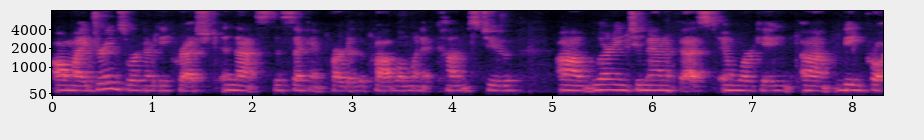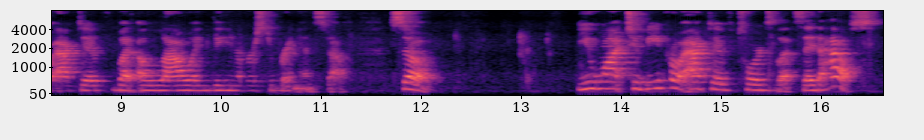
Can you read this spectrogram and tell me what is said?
all my dreams were going to be crushed. And that's the second part of the problem when it comes to um, learning to manifest and working, um, being proactive, but allowing the universe to bring in stuff. So, you want to be proactive towards, let's say, the house.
